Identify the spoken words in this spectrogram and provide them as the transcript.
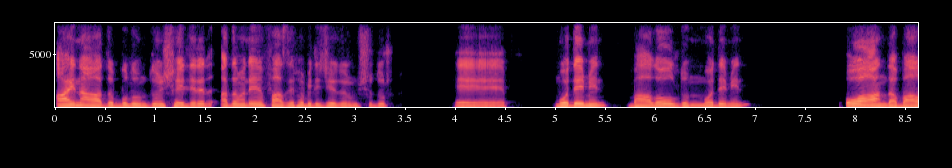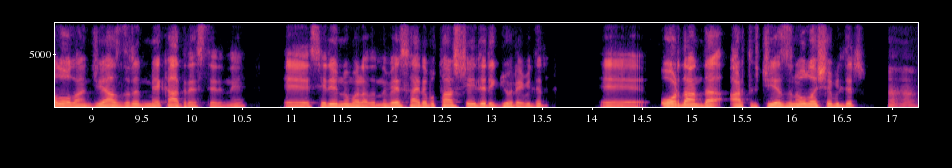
aynı ağda bulunduğun şeyleri adamın en fazla yapabileceği durum şudur. Ee, modemin bağlı olduğun modemin o anda bağlı olan cihazların MAC adreslerini, e, seri numaralarını vesaire bu tarz şeyleri görebilir. E, oradan da artık cihazına ulaşabilir. Hı.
